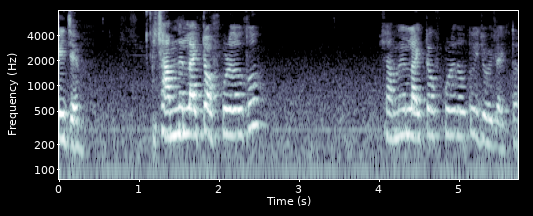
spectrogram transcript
এই যে, সামনের লাইটটা অফ করে দাও তো। সামনের লাইটটা অফ করে দাও তো, এই যে ওই লাইটটা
